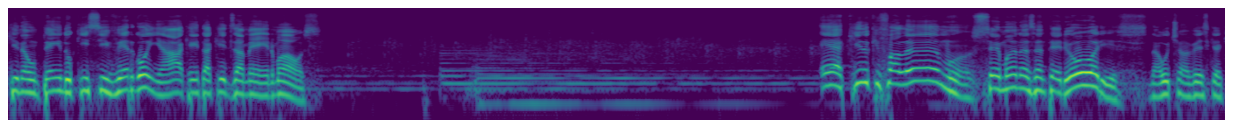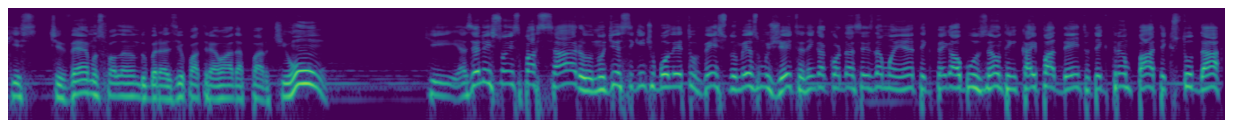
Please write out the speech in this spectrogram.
que não tem do que se vergonhar. Quem está aqui diz amém, irmãos? É aquilo que falamos semanas anteriores, na última vez que aqui estivemos falando do Brasil Pátria Amada, parte 1, que as eleições passaram, no dia seguinte o boleto vence do mesmo jeito, você tem que acordar às seis da manhã, tem que pegar o busão, tem que cair para dentro, tem que trampar, tem que estudar,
